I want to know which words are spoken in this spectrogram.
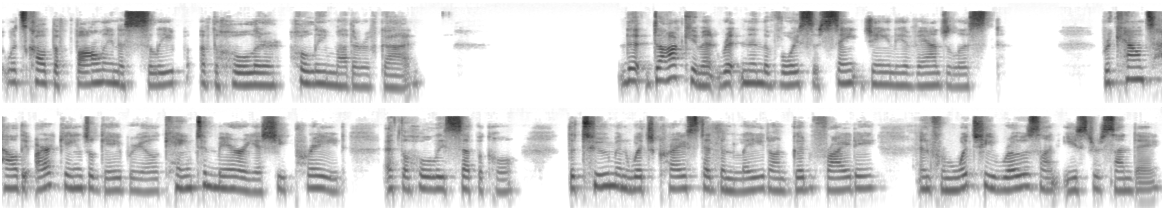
what's called the falling asleep of the Holy, Holy Mother of God. The document written in the voice of Saint John the Evangelist recounts how the archangel Gabriel came to Mary as she prayed at the Holy Sepulchre, the tomb in which Christ had been laid on Good Friday and from which he rose on Easter Sunday.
